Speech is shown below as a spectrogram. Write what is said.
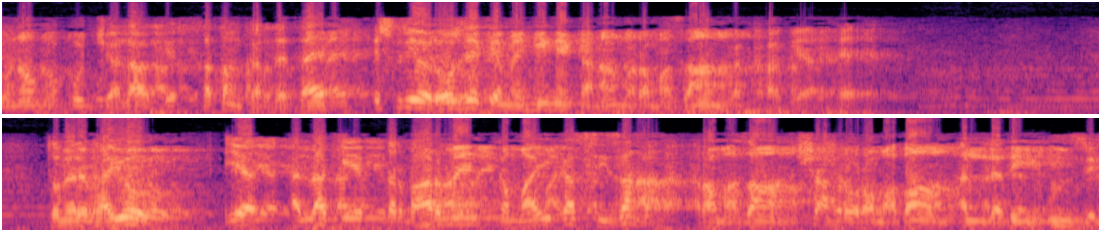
گناہوں کو جلا کے ختم کر دیتا ہے، اس لیے روزے کے مہینے کا نام رمضان رکھا گیا ہے۔ تو میرے بھائیوں یہ اللہ کے دربار میں کمائی کا سیزن آ رہا ہے۔ رمضان، شہر و الذي انزل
